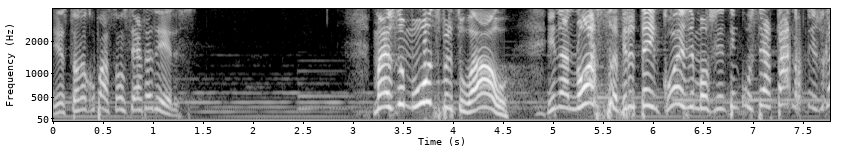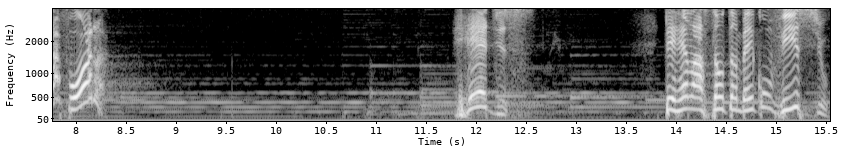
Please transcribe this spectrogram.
Eles estão na ocupação certa deles. Mas no mundo espiritual e na nossa vida tem coisas, irmãos, que a gente tem que consertar, não tem que jogar fora. Redes tem relação também com vício.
